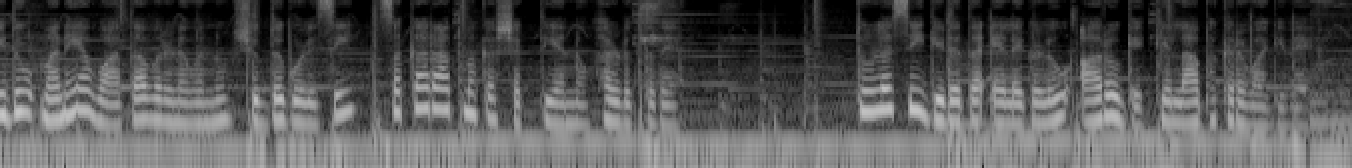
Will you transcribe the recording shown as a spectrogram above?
ಇದು ಮನೆಯ ವಾತಾವರಣವನ್ನು ಶುದ್ಧಗೊಳಿಸಿ ಸಕಾರಾತ್ಮಕ ಶಕ್ತಿಯನ್ನು ಹರಡುತ್ತದೆ. ತುಳಸಿ ಗಿಡದ ಎಲೆಗಳು ಆರೋಗ್ಯಕ್ಕೆ ಲಾಭಕರವಾಗಿವೆ.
